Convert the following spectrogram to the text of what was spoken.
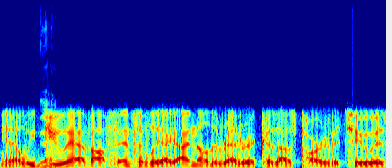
you know, we Yeah. do have offensively. I, I know the rhetoric because I was part of it too. Is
